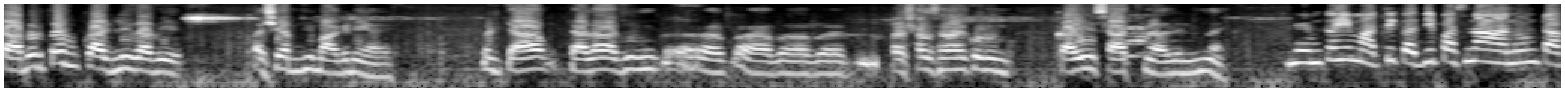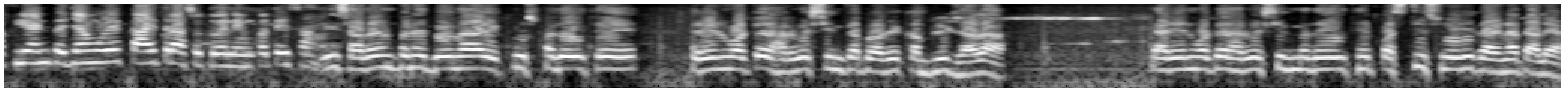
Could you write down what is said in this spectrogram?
ताबडतोब काढली जावी अशी आमची मागणी आहे. पण त्या त्याला अजून प्रशासनाकडून काही साथ मिळालेली नाही. नेमकं ही माती कधीपासून आणून टाकली आणि त्याच्यामुळे काय त्रास होतोय नेमकं ते सांग. ही साधारणपणे दोन हजार एकवीसमध्ये इथे रेन वॉटर हार्वेस्टिंगचा प्रोजेक्ट कंप्लीट झाला. त्या रेन वॉटर हार्वेस्टिंगमध्ये इथे पस्तीस विहिरी करण्यात आल्या.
